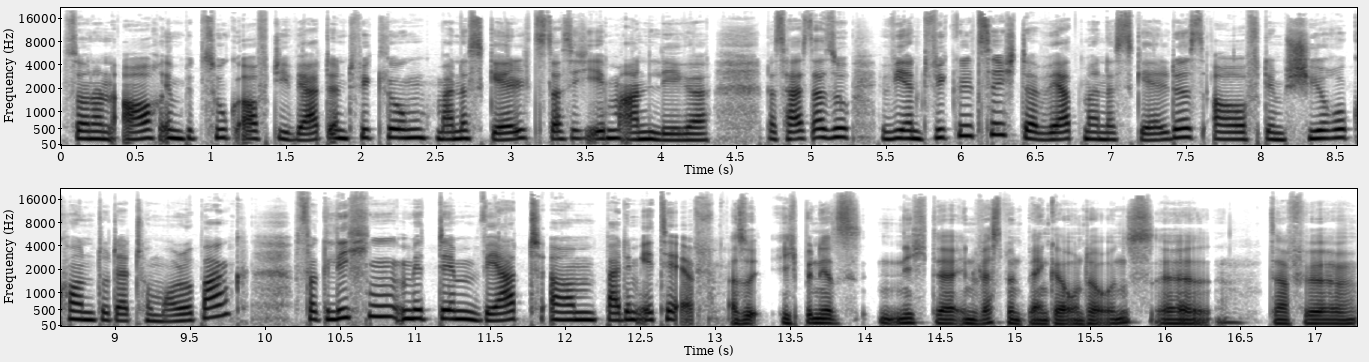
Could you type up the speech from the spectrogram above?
sondern auch in Bezug auf die Wertentwicklung meines Gelds, das ich eben anlege. Das heißt also, wie entwickelt sich der Wert meines Geldes auf dem Girokonto der Tomorrow Bank verglichen mit dem Wert ähm, bei dem ETF? Also ich bin jetzt nicht der Investmentbanker unter uns. Äh, Dafür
